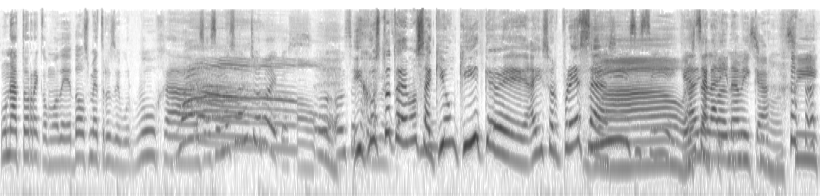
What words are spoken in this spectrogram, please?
una torre como de dos metros de burbujas, hacemos un chorro de cosas. O- Y justo tenemos aquí un kit que hay sorpresas. Wow, que esa está es la dinámica. Sí,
